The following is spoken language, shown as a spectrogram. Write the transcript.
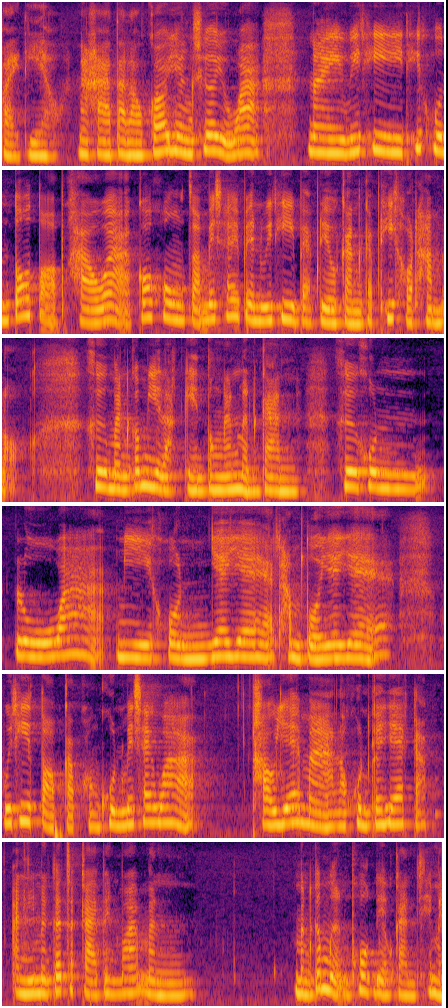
ฝ่ายเดียวนะคะ แต่เราก็ยังเชื่ออยู่ว่า ในวิธีที่คุณโต้ตอบเขาอะ่ะก็คงจะไม่ใช่เป็นวิธีแบบเดียวกันกับที่เขาทำหรอก คือมันก็มีหลักเกณฑ์ตรงนั้นเหมือนกัน คือคุณรู้ว่ามีคนแย่ๆทำตัวแย่ๆ วิธีตอบกลับของคุณไม่ใช่ว่าเขาแย่มาแล้วคุณก็แย่กลับ อันนี้มันก็จะกลายเป็นว่ามันมันก็เหมือนพวกเดียวกันใช่ไหม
